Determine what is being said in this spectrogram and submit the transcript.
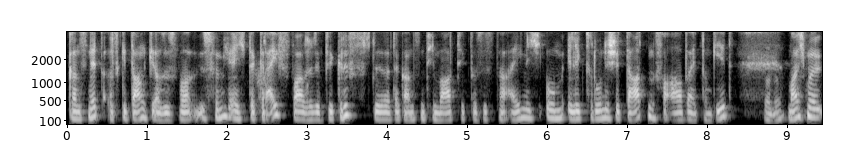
ganz nett als Gedanke. Also es war, ist für mich eigentlich der greifbare Begriff der, der ganzen Thematik, dass es da eigentlich um elektronische Datenverarbeitung geht. Mhm. Manchmal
